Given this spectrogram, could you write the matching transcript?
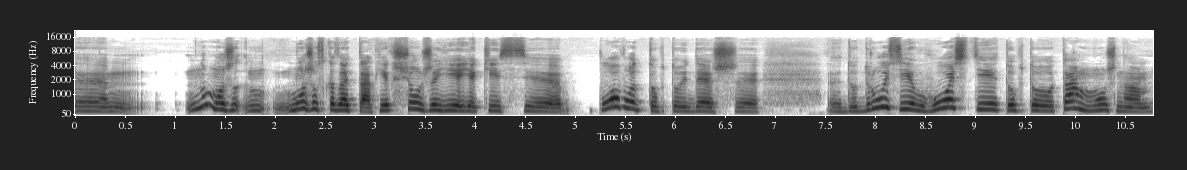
е, ну, можу, можу сказати так, якщо вже є якийсь повод, тобто йдеш до друзів, гості, тобто там можна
